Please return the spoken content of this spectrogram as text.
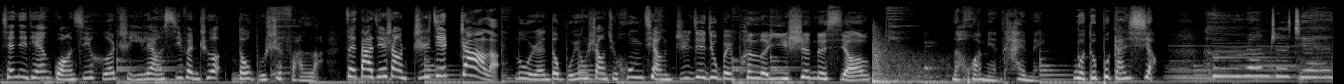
前几天，广西河池一辆吸粪车都不是翻了，在大街上直接炸了，路人都不用上去哄抢，直接就被喷了一身的翔。那画面太美，我都不敢想。忽然之间，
